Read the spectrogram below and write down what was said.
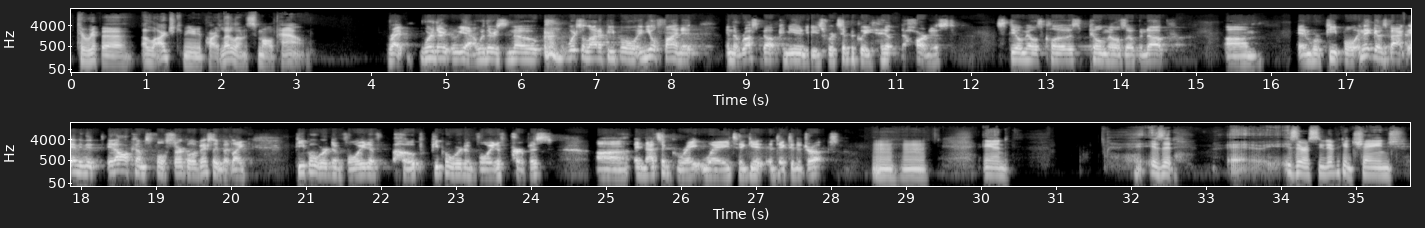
to rip a, a large community apart, let alone a small town. Right. Where there yeah, where there's no which a lot of people and you'll find it in the Rust Belt communities were typically hit the hardest steel mills closed, pill mills opened up. Um, and were people, and it goes back, I mean, it, it all comes full circle eventually, but like people were devoid of hope, people were devoid of purpose. Uh, and that's a great way to get addicted to drugs. Mm-hmm. And is it, is there a significant change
